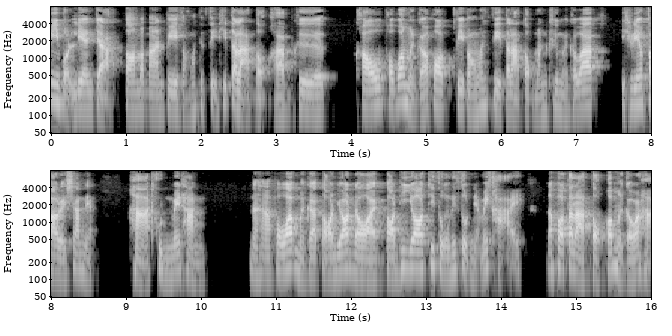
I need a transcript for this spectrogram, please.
มีบทเรียนจากตอนประมาณปี 2014 ที่ตลาดตกครับ คือเขาพบว่าเหมือนกับว่าพอปี 2014 ตลาดตกมันคือเหมือนกับว่า Ethereum Foundation เนี่ย หาทุนไม่ทันนะฮะเพราะว่าเหมือนกับตอนยอดดอย ตอนที่ยอดที่สูงที่สุดเนี่ยไม่ขาย แล้วพอตลาดตกก็เหมือนกับว่าหา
